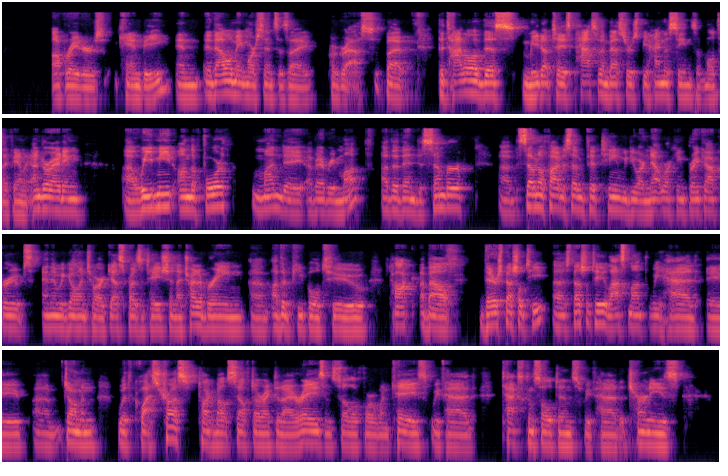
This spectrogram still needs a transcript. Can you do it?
operators can be, and and that will make more sense as I progress. But the title of this meetup today is Passive Investors Behind the Scenes of Multifamily Underwriting. Uh, we meet on the fourth Monday of every month, other than December. Uh, 705 to 715, we do our networking breakout groups, and then we go into our guest presentation. I try to bring um, other people to talk about their specialty. Uh, specialty. Last month, we had a um, gentleman with Quest Trust talk about self-directed IRAs and solo 401ks. We've had tax consultants, we've had attorneys,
